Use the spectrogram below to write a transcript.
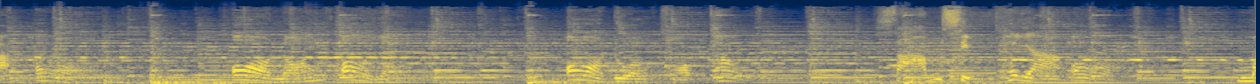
อ้ออะอ้อ อ้อน้อยอ้อใหญ่ อ้อดวงขอบเข้า สามสิบพยาอ้อ ม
